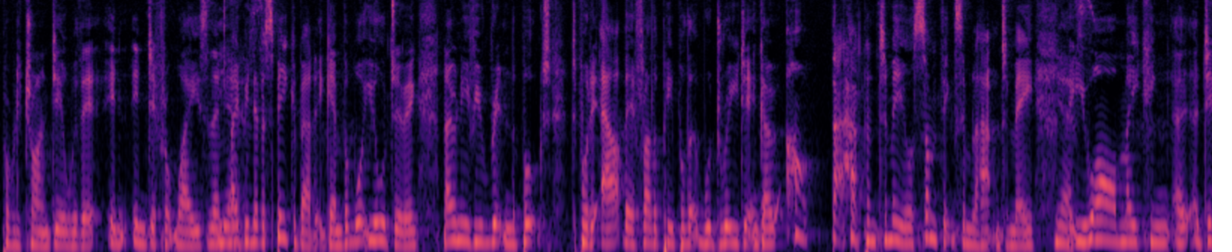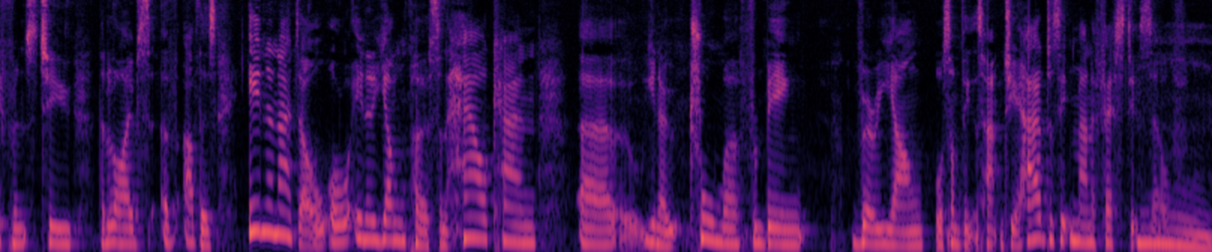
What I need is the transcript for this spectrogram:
probably try and deal with it in, in different ways and then Yes. maybe never speak about it again. But what you're doing, not only have you written the book to put it out there for other people that would read it and go, oh, that happened to me or something similar happened to me, Yes. but you are making a, a difference to the lives of others. In an adult or in a young person, how can, uh, you know, trauma from being very young or something that's happened to you, how does it manifest itself? Hmm.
